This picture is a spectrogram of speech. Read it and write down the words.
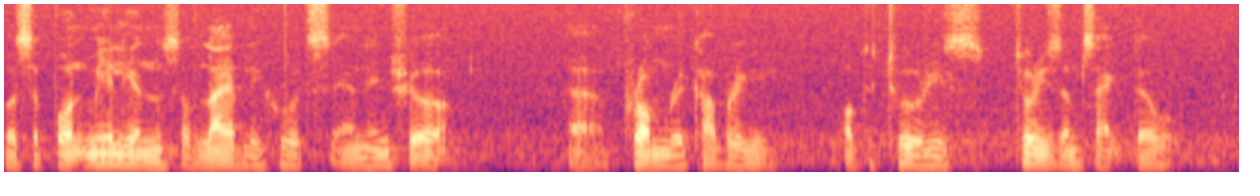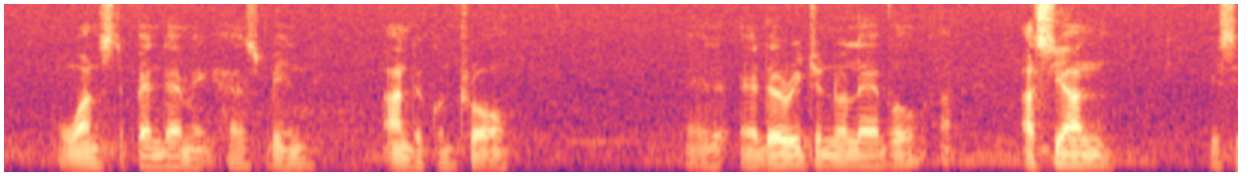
will support millions of livelihoods and ensure uh, prompt recovery of the tourist, tourism sector once the pandemic has been under control. At, the regional level, ASEAN is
